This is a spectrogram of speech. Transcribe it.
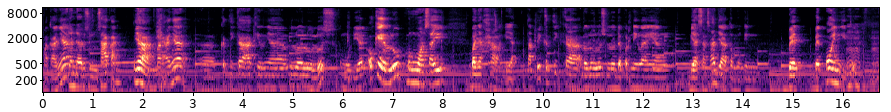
Makanya dan harus diusahakan ya makanya uh, ketika akhirnya lo lulus kemudian oke lu menguasai banyak hal gitu. Iya. tapi ketika lo lulus lo dapet nilai yang biasa saja atau mungkin bad bad point gitu Mm-mm.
